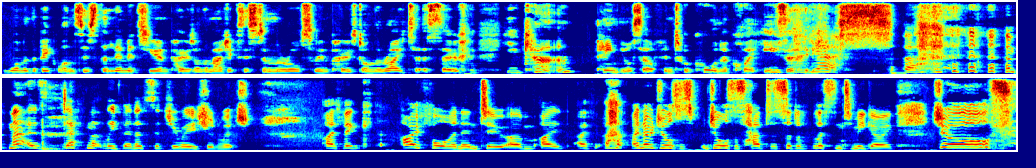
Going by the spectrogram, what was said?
one of the big ones is the limits you impose on the magic system are also imposed on the writer. So you can paint yourself into a corner quite easily. Yes, uh, and that has definitely been a situation which I think I've fallen into. Um, I, I I know Jules has Jules has had to sort of listen to me going, Jules,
